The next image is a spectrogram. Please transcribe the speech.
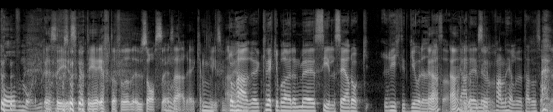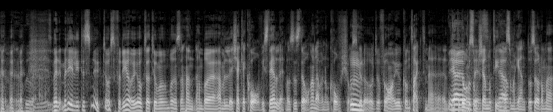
korvmoj. Precis, att det är efter för USAs Mm. så här kapitalism. De här eh, knäckebröden med sill ser dock riktigt goda ut Ja, alltså. ja, Ja, det det är är gott med nog fan hellre tagit en sån än. Men, men det är lite snyggt också för det gör ju också att Thomas von Brunsen han, han börjar, han vill käka korv istället men så står han där vid någon korvkiosk Mm. och då, då får han ju kontakt med lite Ja, ja, de som känner till vad som har hänt och så de här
